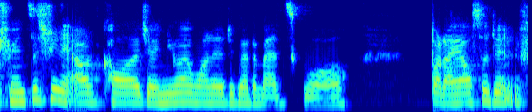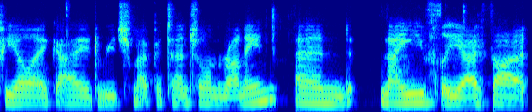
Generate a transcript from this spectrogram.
transitioning out of college, I knew I wanted to go to med school, but I also didn't feel like I had reached my potential in running. And naively, I thought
